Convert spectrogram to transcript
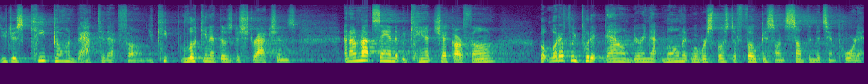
you just keep going back to that phone. You keep looking at those distractions. And I'm not saying that we can't check our phone, but what if we put it down during that moment where we're supposed to focus on something that's important?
